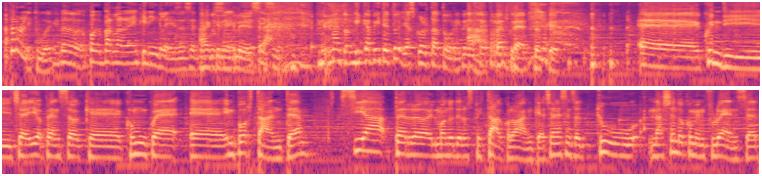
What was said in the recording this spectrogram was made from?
A parole tue, che cosa... puoi parlare anche in inglese se ti Anche in inglese. Sì, sì. Tanto mi capite tu gli ascoltatori, quindi Ah, perfetto, ok. E quindi cioè, io penso che comunque è importante sia per il mondo dello spettacolo anche, cioè nel senso tu nascendo come influencer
